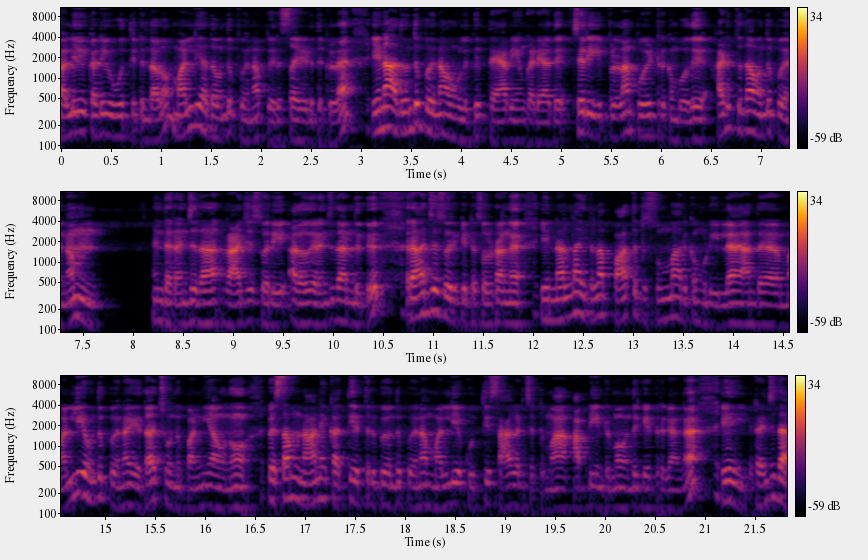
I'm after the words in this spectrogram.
கழுவி கழுவி ஊற்றிட்டு இருந்தாலும் மல்லி அதை வந்து போயின்னா பெருசாக எடுத்துக்கல. ஏன்னா அது வந்து போயின்னா அவங்களுக்கு தேவையும் கிடையாது. சரி இப்படிலாம் போயிட்டு இருக்கும்போது அடுத்ததான் வந்து போயின்னா இந்த ரஞ்சிதா ராஜேஸ்வரி அதாவது ரஞ்சிதா இருந்துட்டு ராஜேஸ்வரி கிட்ட சொல்கிறாங்க என்னால் இதெல்லாம் பார்த்துட்டு சும்மா இருக்க முடியல. அந்த மல்லியை வந்து போயினா ஏதாச்சும் ஒன்று பண்ணி ஆகணும். பேசாமல் நானே கத்தி எடுத்துட்டு போய் வந்து போயினா மல்லியை குத்தி சாகடிச்சிட்டுமா? அப்படின்றமா வந்து கேட்டிருக்காங்க. ஏய் ரஞ்சிதா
